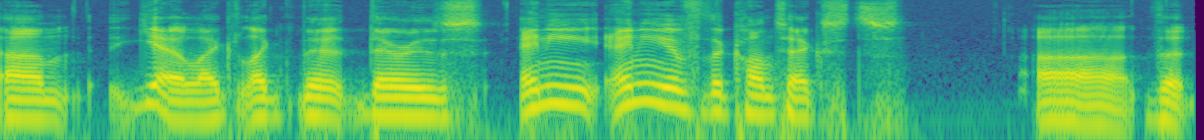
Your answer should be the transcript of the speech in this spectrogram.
Um, yeah, like like the there is any any of the contexts uh, that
